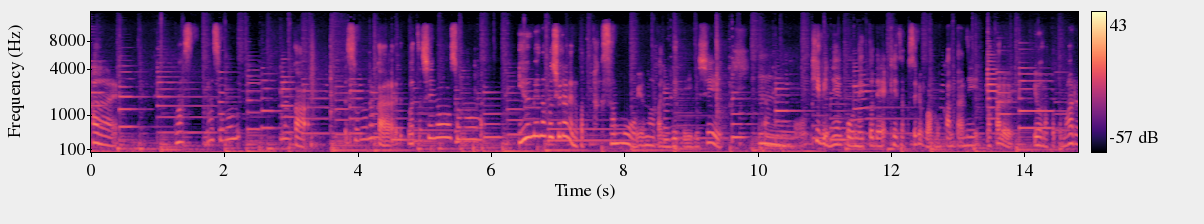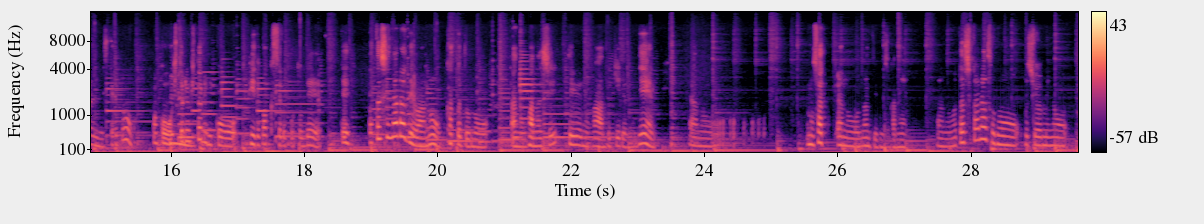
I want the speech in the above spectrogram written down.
はい。まあ、まあ、その、なんか、そのなんか、私のその、有名な星占いの方たくさんもう世の中に出ているし、あの日々ねこうネットで検索すればもう簡単に分かるようなこともあるんですけれど、まあ、こううん一人一人にこうフィードバックすることでで私ならではの角度のあのお話っていうのができるのであのもうさあのなんていうんですかねあの私からその星読みのあ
